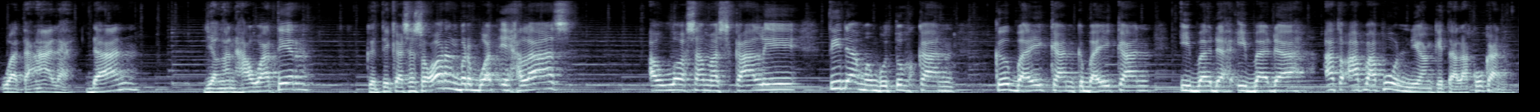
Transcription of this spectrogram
wa taala. Dan jangan khawatir ketika seseorang berbuat ikhlas, Allah sama sekali tidak membutuhkan kebaikan-kebaikan, ibadah-ibadah, atau apa pun yang kita lakukan.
